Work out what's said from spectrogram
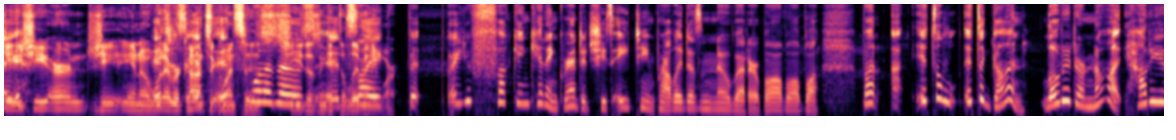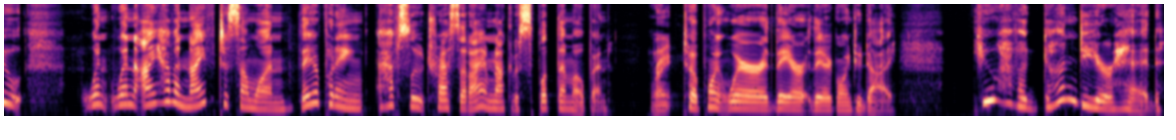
she I- she earned she you know It's whatever just- it's- it's consequences one of she those- doesn't get to it's live like, anymore. But are you fucking kidding? Granted, she's 18, probably doesn't know better. Blah blah blah. But uh, it's a it's a gun, loaded or not. How do you? When when I have a knife to someone, they are putting absolute trust that I am not going to split them open Right. to a point where they are they are going to die. You have a gun to your head,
